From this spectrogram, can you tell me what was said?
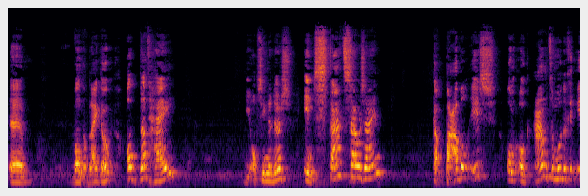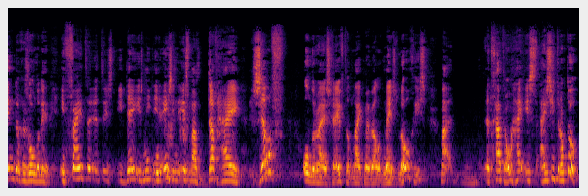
Uh, want dat blijkt ook, opdat hij, die opziener dus, in staat zou zijn, capabel is, om ook aan te moedigen in de gezonde leer. In feite, het, is, het idee is niet ineens in de eerste plaats dat hij zelf onderwijs geeft. Dat lijkt mij wel het meest logisch. Maar het gaat erom, hij, is, hij ziet erop toe.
